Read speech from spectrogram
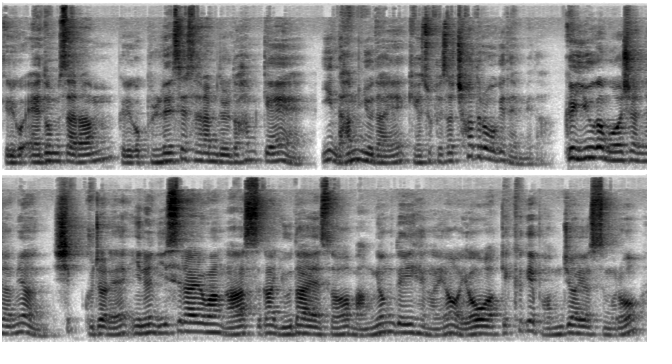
그리고 에돔 사람 그리고 블레셋 사람들도 함께 이 남유다에 계속해서 쳐들어오게 됩니다. 그 이유가 무엇이었냐면 19절에 이는 이스라엘 왕 아하스가 유다에서 망령되이 행하여 여호와께 크게 범죄하였으므로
